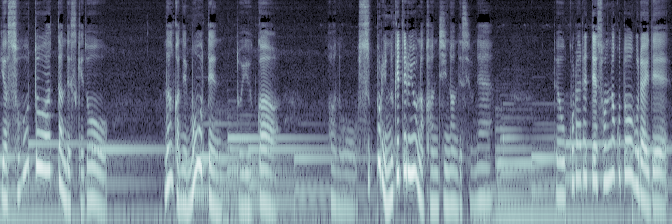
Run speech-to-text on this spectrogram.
いや相当あったんですけどなんかね盲点というかあのすっぽり抜けてるような感じなんですよね。で怒られてそんなことぐらいで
